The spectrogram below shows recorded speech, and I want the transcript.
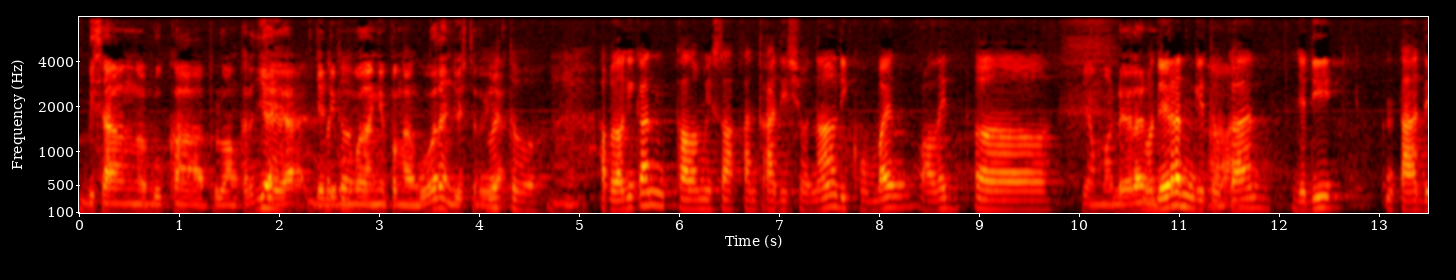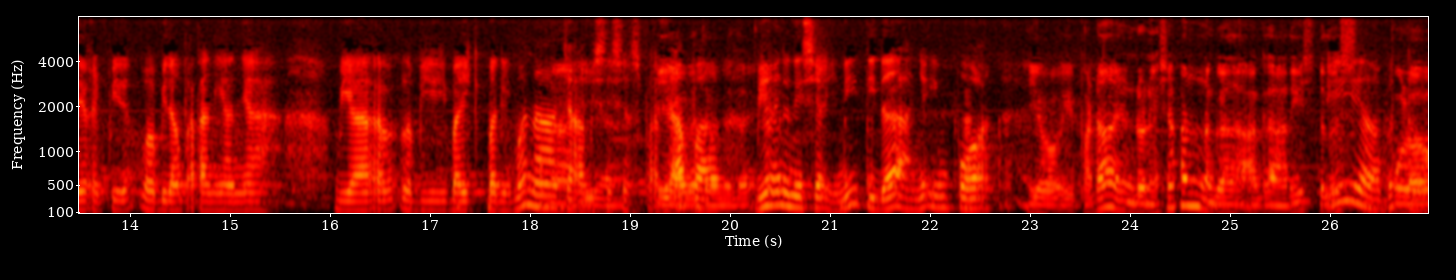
bisa ngebuka peluang kerja ya, jadi betul. mengurangi pengangguran justru ya betul apalagi kan kalau misalkan tradisional dikombin oleh eh, yang modern modern gitu Ah. kan jadi entah dari bidang pertaniannya biar lebih baik bagaimana Nah, cara iya. bisnisnya seperti Iya, apa betul, betul. biar Indonesia ini tidak hanya impor Yo, padahal Indonesia kan negara agraris terus Iya, betul. pulau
